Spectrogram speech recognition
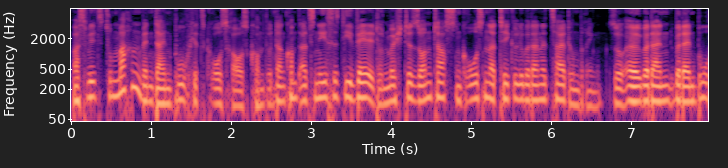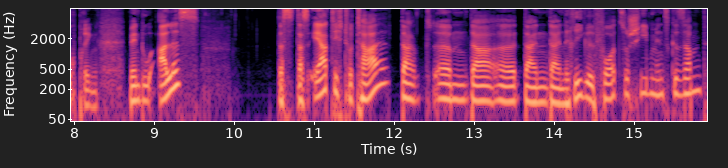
Was willst du machen, wenn dein Buch jetzt groß rauskommt und dann kommt als nächstes die Welt und möchte sonntags einen großen Artikel über deine Zeitung bringen, so äh, über dein über dein Buch bringen. Wenn du alles das, das ehrt dich total, da, ähm, da äh, dein, dein Riegel vorzuschieben insgesamt.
